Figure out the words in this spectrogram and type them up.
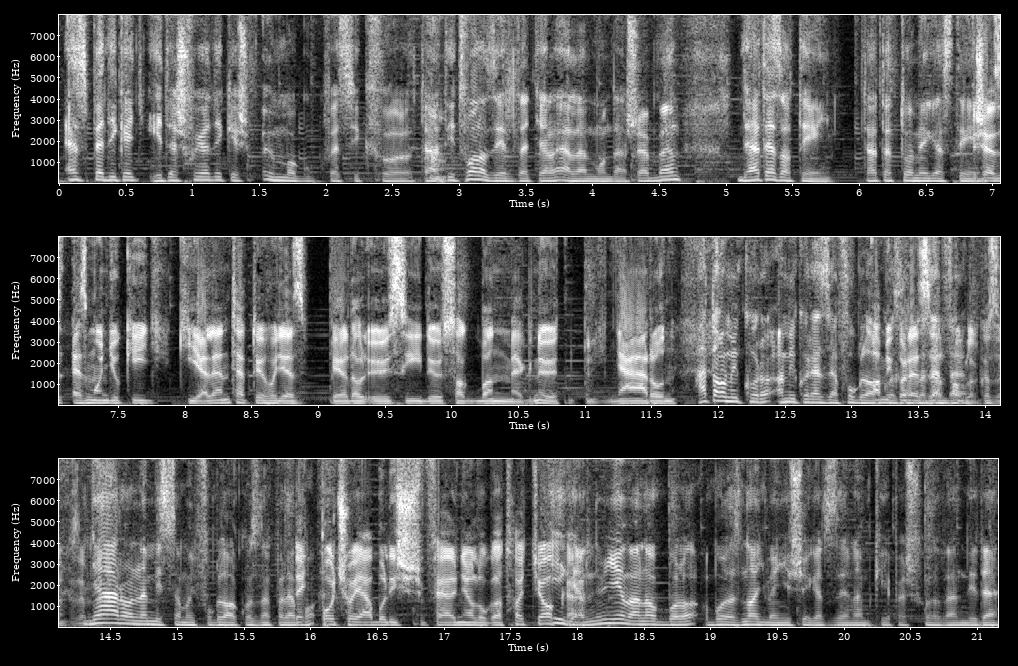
ez pedig egy édes folyadék, és önmaguk veszik föl. Tehát ha. itt van azért egy ellenmondás ebben, de hát ez a tény. Tehát ettől még ez tény. És ez, ez mondjuk így kijelenthető, hogy ez például őszi időszakban megnőtt, nyáron? Hát amikor, amikor ezzel foglalkoznak amikor ezzel az foglalkoznak az ember. Nyáron nem hiszem, hogy foglalkoznak vele. De egy pocsolyából is felnyalogathatja akár? Igen, nyilván abból, abból az nagy mennyiséget azért nem képes fölvenni, de,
